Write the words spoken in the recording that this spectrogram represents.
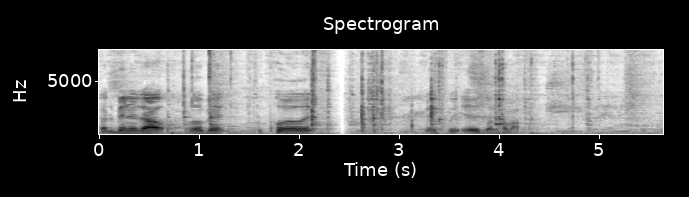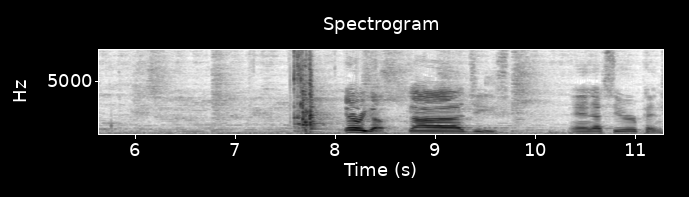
got to bend it out a little bit to pull it. Basically, it is gonna come out. There we go. God, jeez. And that's your pin.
